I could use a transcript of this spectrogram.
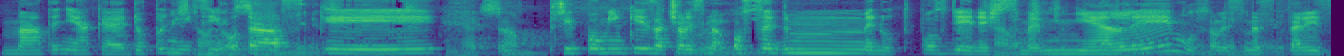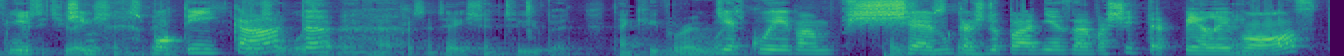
Máte nějaké doplňující otázky, připomínky? Začali jsme o sedm minut později, než jsme měli. Museli jsme se tady s něčím potýkat. Děkuji vám všem každopádně za vaši trpělivost.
